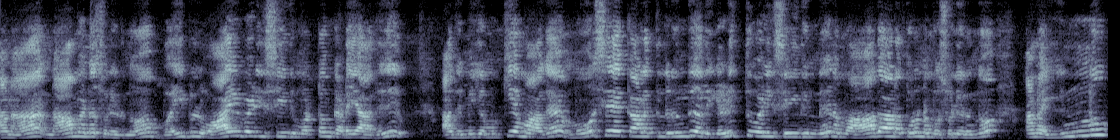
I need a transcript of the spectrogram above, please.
ஆனால் நாம் என்ன சொல்லியிருந்தோம்? பைபிள் வாய் வழி செய்து மட்டும் கிடையாது. அது மிக முக்கியமாக மோசே காலத்திலிருந்து அது எழுத்து வழி செய்துன்னு நம்ம ஆதாரத்தோடு நம்ம சொல்லியிருந்தோம். ஆனால் இன்னும்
